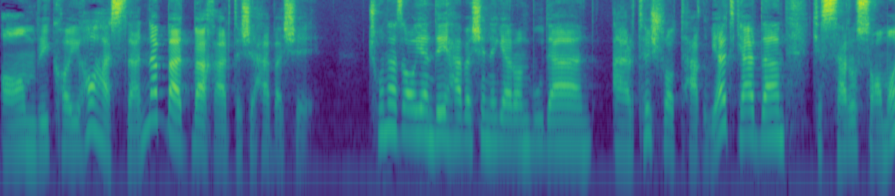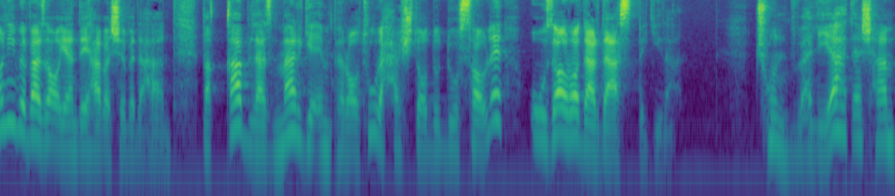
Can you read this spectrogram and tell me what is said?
آمریکایی ها هستند نه بدبخ ارتش حبشه. چون از آینده حبشه نگران بودند ارتش را تقویت کردند که سر و سامانی به وضع آینده حبشه بدهند و قبل از مرگ امپراتور 82 ساله اوضاع را در دست بگیرند. چون ولیعهدش هم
